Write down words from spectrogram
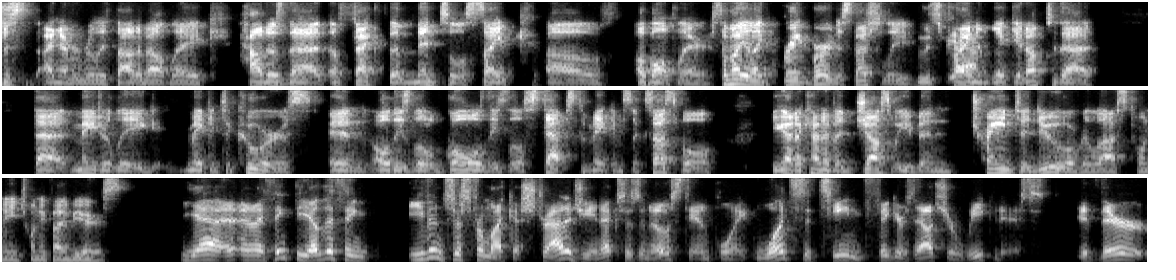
just I never really thought about like how does that affect the mental psyche of a ball player? Somebody like Greg Bird, especially, who's trying yeah. to make it up to that that major league, make it to Coors, and all these little goals, these little steps to make him successful you got to kind of adjust what you've been trained to do over the last 20 25 years yeah and i think the other thing even just from like a strategy and x's and o standpoint once a team figures out your weakness if they're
